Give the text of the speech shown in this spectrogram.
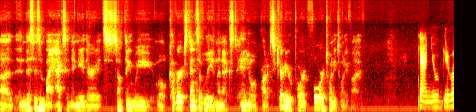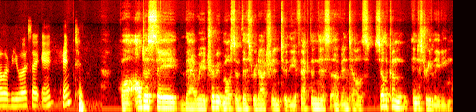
Uh, and this isn't by accident either. It's something we will cover extensively in the next annual product security report for 2025. Can you give our viewers a hint? Well, I'll just say that we attribute most of this reduction to the effectiveness of Intel's silicon industry leading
